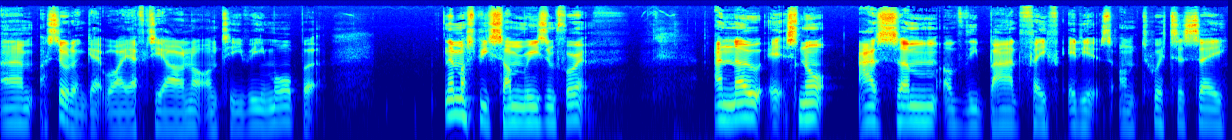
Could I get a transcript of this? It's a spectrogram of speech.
Um, I still don't get why FTR are not on TV more, but there must be some reason for it. And no, it's not as some of the bad faith idiots on Twitter say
